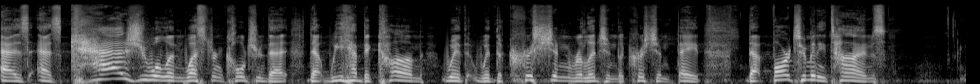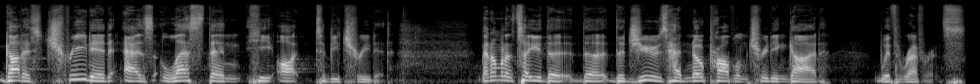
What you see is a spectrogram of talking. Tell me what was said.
as, as casual in Western culture that, that we have become with, with the Christian religion, the Christian faith, that far too many times God is treated as less than he ought to be treated. Man, I'm going to tell you the, the, the Jews had no problem treating God with reverence.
